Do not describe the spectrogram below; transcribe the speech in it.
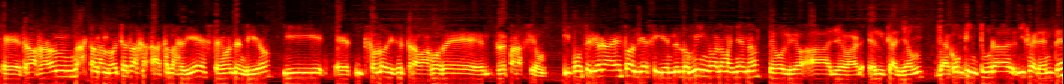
Eh, trabajaron hasta la noche, hasta, hasta, las 10, tengo entendido, y eh, solo dice trabajo de reparación. Y posterior a esto, al día siguiente, el domingo a la mañana, se volvió a llevar el cañón ya con pintura diferente,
